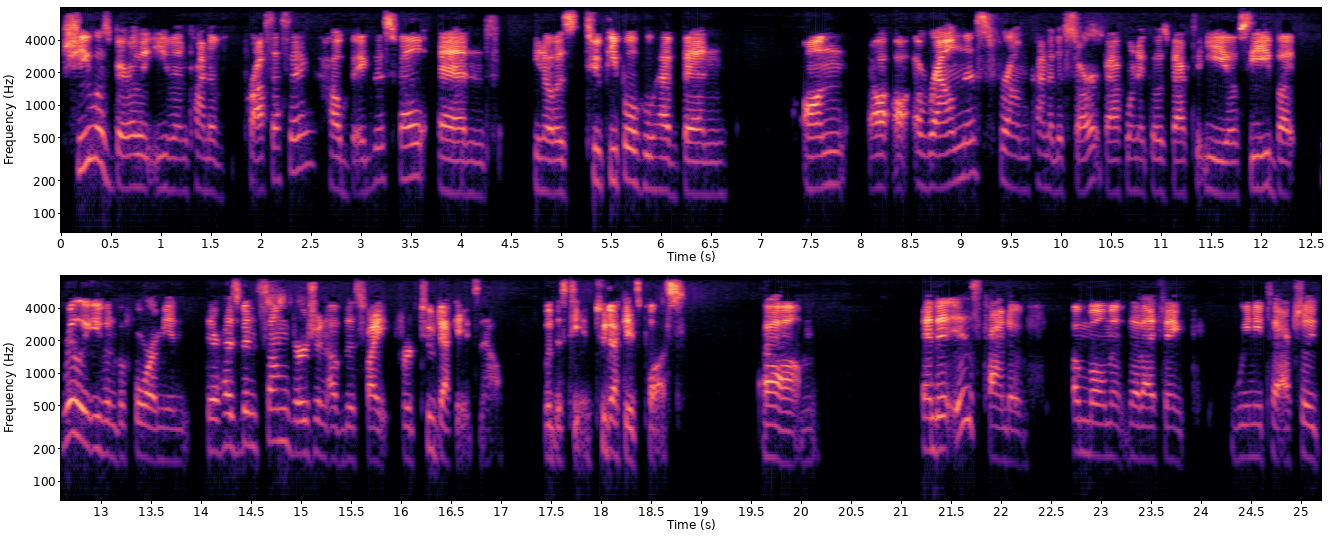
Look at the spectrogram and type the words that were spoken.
she was barely even kind of processing how big this felt. And, you know, as two people who have been on uh, around this from kind of the start back when it goes back to EEOC, but really even before. I mean, there has been some version of this fight for two decades now with this team, two decades plus. Um, and it is kind of a moment that I think we need to actually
